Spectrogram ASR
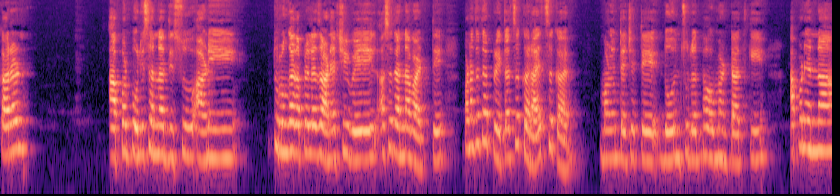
कारण आपण पोलिसांना दिसू आणि तुरुंगात आपल्याला जाण्याची वेळ येईल असं त्यांना वाटते. पण आता त्या प्रेताचं करायचं काय? म्हणून त्याचे ते दोन चुलत भाऊ म्हणतात की आपण यांना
